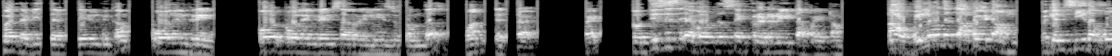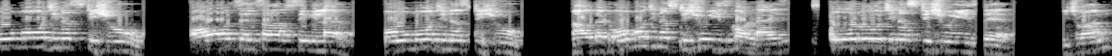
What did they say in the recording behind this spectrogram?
But that is that they will become pollen grains. Four pollen grains are released from the one tetrad. So this is about the secretory tapetum. Now below the tapetum, we can see the homogeneous tissue. All cells are similar. Homogeneous tissue. Now that homogeneous tissue is called as sporogenous tissue is there. Which one?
